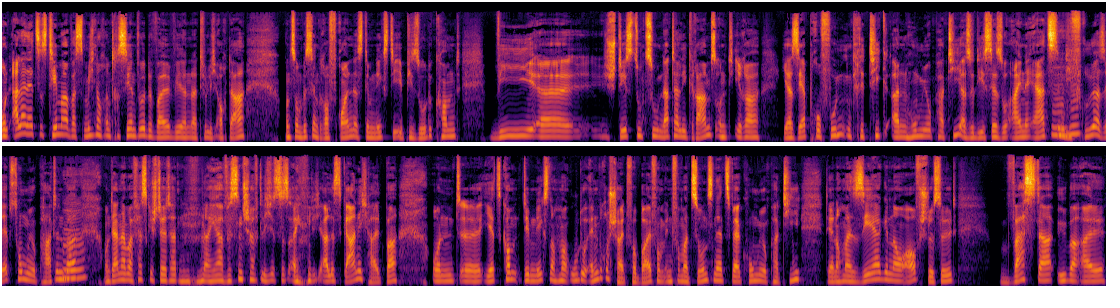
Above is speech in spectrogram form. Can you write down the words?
Und allerletztes Thema, was mich noch interessieren würde, weil wir natürlich auch da uns so ein bisschen drauf freuen, dass demnächst die Episode kommt. Wie äh, stehst du zu Nathalie Grams und ihrer ja sehr profunden Kritik an Homöopathie? Also die ist ja so eine Ärztin, die Mhm. früher selbst Homöopathin war Mhm. und dann aber festgestellt hat, naja, wissenschaftlich ist das eigentlich alles gar nicht haltbar. Und äh, jetzt kommt demnächst nochmal Udo Endroscheid vorbei vom Informationsnetzwerk Homöopathie, der nochmal sehr genau aufschlüsselt, was da überall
